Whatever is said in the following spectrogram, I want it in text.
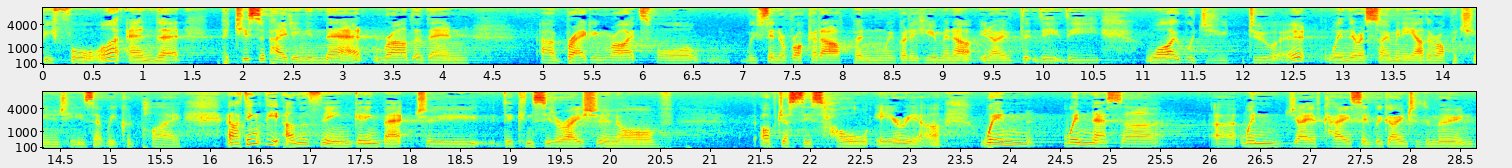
before and that participating in that rather than uh, bragging rights for we've sent a rocket up and we've got a human up. You know, the, the, the, why would you do it when there are so many other opportunities that we could play? And I think the other thing, getting back to the consideration of of just this whole area, when when NASA, uh, when JFK said we're going to the moon,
